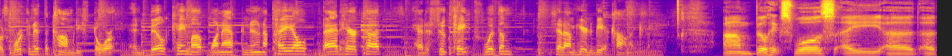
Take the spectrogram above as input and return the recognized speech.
was working at the comedy store, and Bill came up one afternoon, a pale, bad haircut, had a suitcase with him. He said, I'm here to be a comic. Um, Bill Hicks was a, a,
